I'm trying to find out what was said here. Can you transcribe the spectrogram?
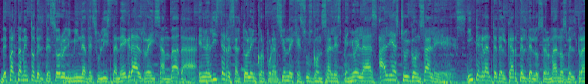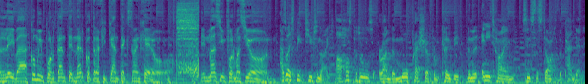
Departamento del Tesoro elimina de su lista negra al rey Zambada. En la lista resaltó la incorporación de Jesús González Peñuelas, alias Chuy González, integrante del cártel de los hermanos Beltrán Leiva, como importante narcotraficante extranjero. En más información. As I speak to you tonight, our hospitals are under more pressure from COVID than at any time since the start of the pandemic.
